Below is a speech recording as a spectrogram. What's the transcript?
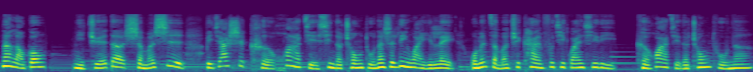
那老公，你觉得什么是比较是可化解性的冲突？那是另外一类。我们怎么去看夫妻关系里可化解的冲突呢？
